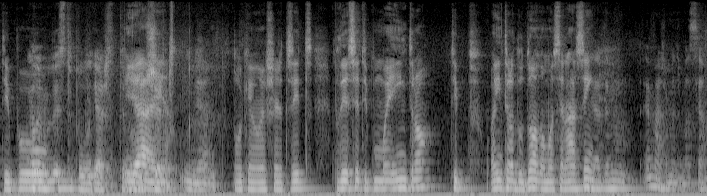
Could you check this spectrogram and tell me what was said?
Tipo. Eu lembro desse tu publicaste. Yeah, um certo. coloquei um excertozito, podia ser tipo uma intro, tipo a intro do dono, uma cena assim. É mais ou menos uma cena.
